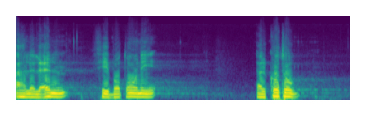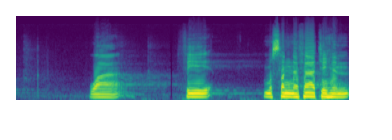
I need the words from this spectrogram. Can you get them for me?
أهل العلم في بطون الكتب وفي مصنفاتهم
